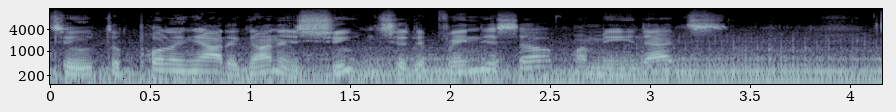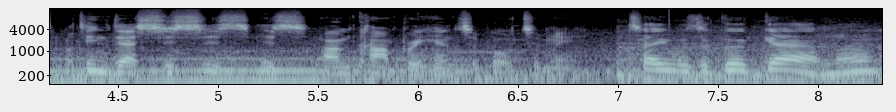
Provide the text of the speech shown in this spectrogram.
to, to pulling out a gun and shooting to defend yourself, I mean, that's, I think that's just, it's, it's incomprehensible to me. Tay was a good guy, man.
